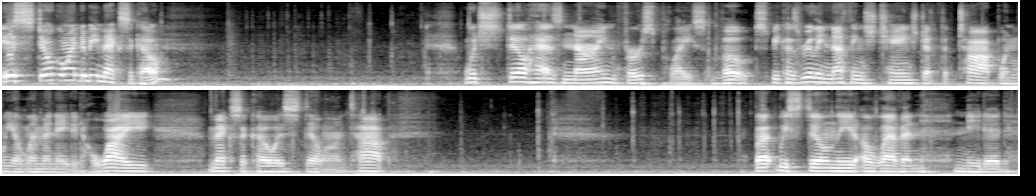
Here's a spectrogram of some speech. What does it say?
is still going to be Mexico, which still has nine first place votes, because really nothing's changed at the top when we eliminated Hawaii. Mexico is still on top. But we still need 11 needed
